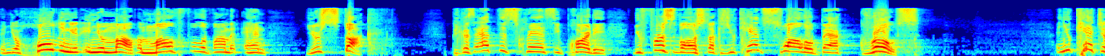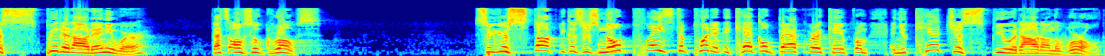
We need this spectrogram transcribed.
And you're holding it in your mouth, a mouthful of vomit, and you're stuck. Because at this fancy party, you first of all are stuck because you can't swallow back gross. And you can't just spit it out anywhere. That's also gross. So you're stuck because there's no place to put it. It can't go back where it came from and you can't just spew it out on the world.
